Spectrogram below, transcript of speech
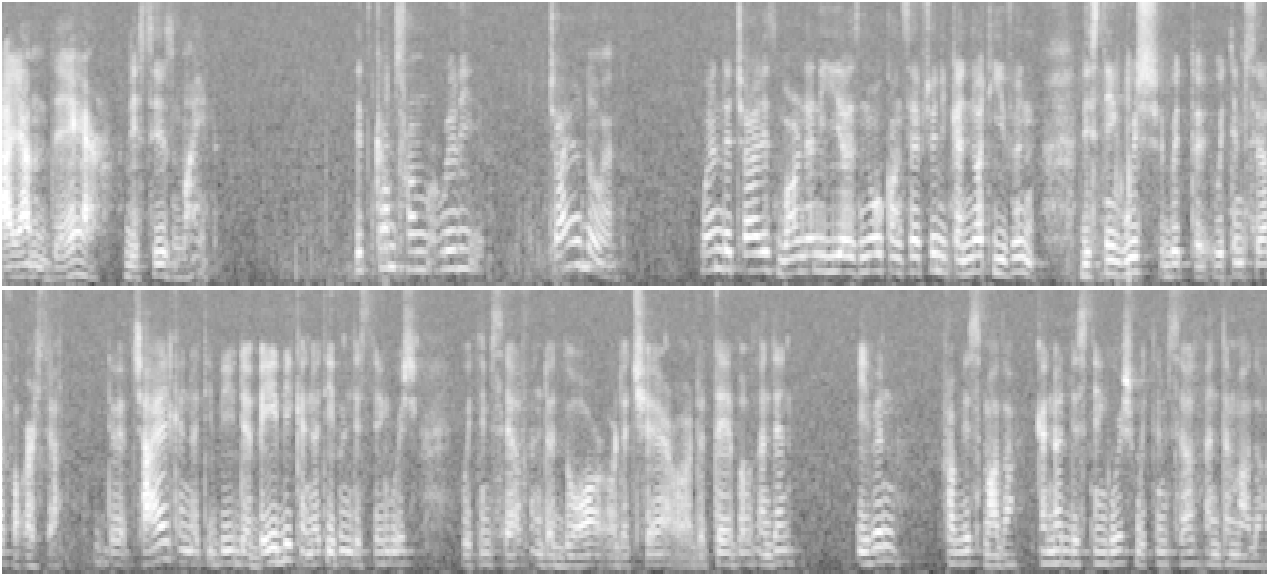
I am there, this is mine? It comes from really childhood. When the child is born and he has no conception, he cannot even distinguish with, uh, with himself or herself. The child cannot be, the baby cannot even distinguish with himself and the door or the chair or the table, and then even from his mother, cannot distinguish with himself and the mother.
